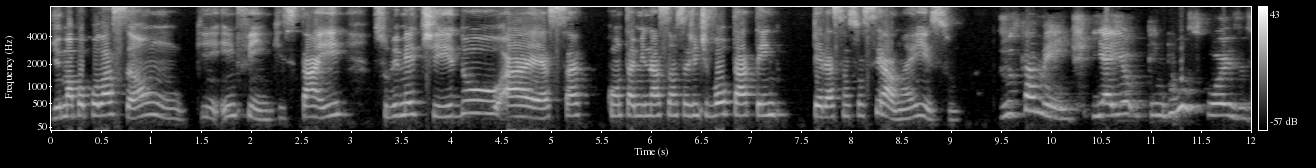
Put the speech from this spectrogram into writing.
de uma população que, enfim, que está aí submetido a essa contaminação, se a gente voltar a ter interação social, não é isso? Justamente. E aí eu, tem duas coisas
